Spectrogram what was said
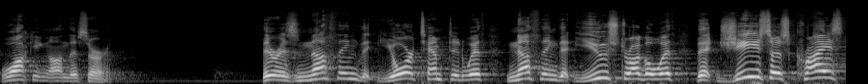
walking on this earth. There is nothing that you're tempted with, nothing that you struggle with, that Jesus Christ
